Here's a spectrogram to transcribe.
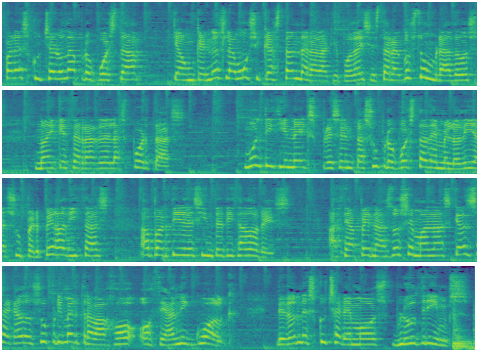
para escuchar una propuesta que aunque no es la música estándar a la que podáis estar acostumbrados, no hay que cerrarle las puertas. Multicinex presenta su propuesta de melodías super pegadizas a partir de sintetizadores. Hace apenas dos semanas que han sacado su primer trabajo, Oceanic Walk, de donde escucharemos Blue Dreams.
